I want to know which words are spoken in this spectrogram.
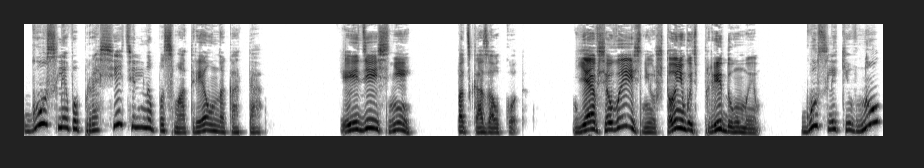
Гусля вопросительно посмотрел на кота. «Иди с ней», — подсказал кот. «Я все выясню, что-нибудь придумаем». Гусли кивнул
